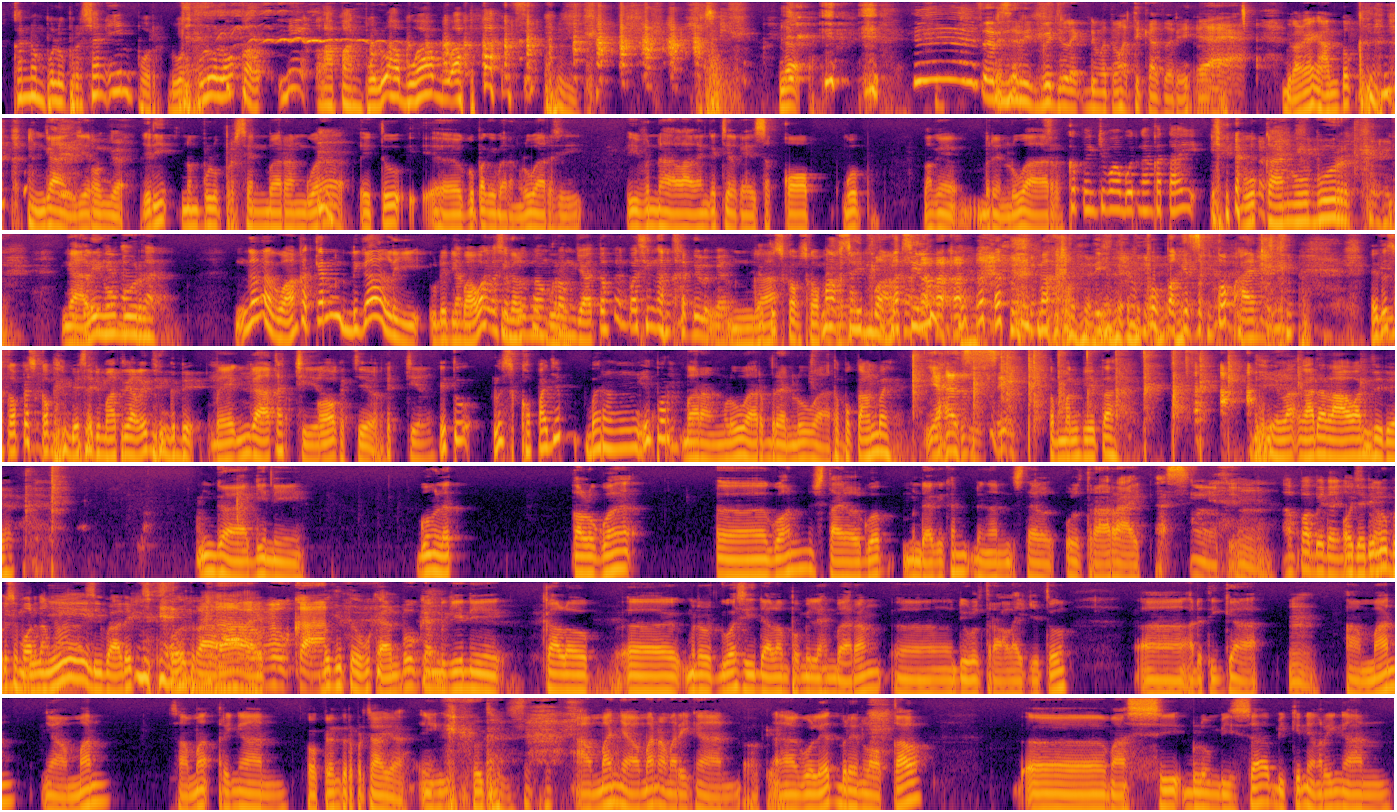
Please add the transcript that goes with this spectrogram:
Kan 60% impor, 20 lokal. Ini 80 abu-abu apaan sih? Enggak. sorry sorry gue jelek di matematika sorry. Ya. Bilangnya ngantuk. Enggak anjir. oh enggak. Jadi 60% barang gue itu gue pakai barang luar sih. Even hal-hal yang kecil kayak sekop, gue pakai brand luar Kep yang cuma buat ngangkat tai. bukan ngubur gali kan ngubur ngangkat. Enggak enggak gua angkat kan digali udah di bawah tinggal sebelum kubur nongkrong jatuh kan pasti ngangkat dulu kan. enggak Itu skop-skop. maksain banget sih lu ngangkat itu pakai skop anjing Itu skopnya skop yang biasa di material itu yang gede. baik enggak kecil Oh kecil. kecil Itu lu skop aja barang impor. barang luar brand luar Tepuk tangan bay. ya sih Teman kita. Gila nggak ada lawan sih dia. Enggak gini. Gue ngeliat kalau gue eh gue kan style gue mendaki kan dengan style ultra ride as. Apa bedanya? Oh jadi lu bersembunyi di balik ultra ride. bukan. Begitu bukan? Bukan begini. Kalau eh, menurut gue sih dalam pemilihan barang eh, di ultra light itu eh, ada tiga Hmm. aman, nyaman, sama ringan. Oh kalian terpercaya. Bukan. aman, nyaman, sama ringan. Oke. Nah, gue lihat brand lokal eh masih belum bisa bikin yang ringan.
